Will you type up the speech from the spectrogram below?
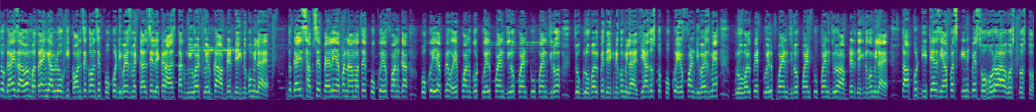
तो गाइज़ अब हम बताएँगे आप लोगों की कौन से कौन से पोको डिवाइस में कल से लेकर आज तक म्यूआई ट्वेल्व का अपडेट देखने को मिला है। तो गाइज़ सबसे पहले यहाँ पर नाम आता है पोको एफ़ वन का। पोको एफ़ वन को twelve point zero point two point zero जो ग्लोबल पे देखने को मिला है। जी हाँ दोस्तों पोको एफ़ वन डिवाइस में ग्लोबल पे twelve point zero point two point zero update देखने को मिला है। तो आपको डिटेल्स यहाँ पर स्क्रीन पे शो हो रहा होगा दोस्तों।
